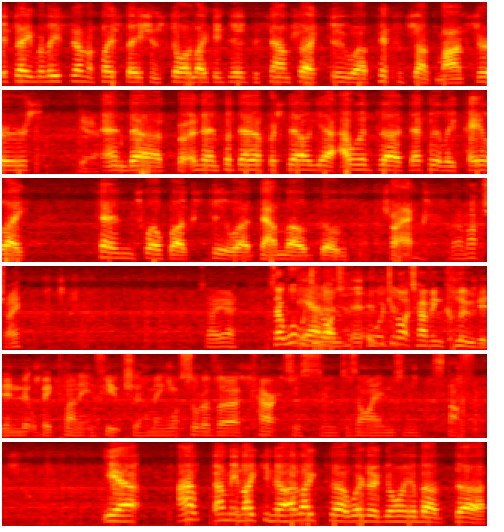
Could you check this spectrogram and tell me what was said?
if they released it on the PlayStation Store, like they did the soundtrack to uh, PixelJunk Monsters, yeah, and uh, and then put that up for sale, yeah, I would uh, definitely pay like ten, twelve bucks to uh, download those tracks. that much, eh? So yeah. So what would Yeah, you like? To, what would you like to have included in Little Big Planet in future? I mean, what sort of uh, characters and designs and stuff? Yeah, I I mean, like you know, I liked uh, where they're going about uh,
